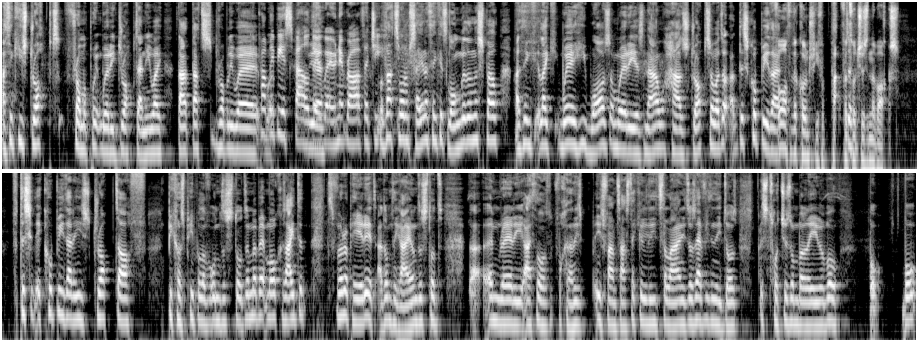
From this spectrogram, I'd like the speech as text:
I think he's dropped from a point where he dropped anyway. That that's probably where. Probably be a spell Yeah. though, won't it? Rather, G- Well, that's what I'm saying. I think it's longer than a spell. I think like where he was and where he is now has dropped. So I don't, this could be that. Fourth of the country for, pa- for The- touches in the box. This it could be that he's dropped off because people have understood him a bit more. Because I did for a period. I don't think I understood uh, him really. I thought fucking hell, he's he's fantastic. He leads the line. He does everything he does. His touch is unbelievable. But but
